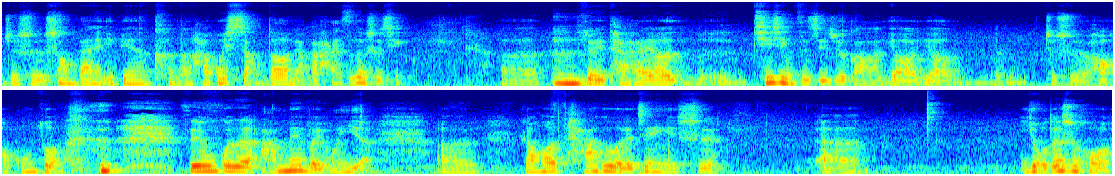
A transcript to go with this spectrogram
就是上班，一边可能还会想到两个孩子的事情，呃，所以他还要提醒自己就讲要要嗯，就是好好工作，所以我觉得也蛮不容易，嗯，然后他给我的建议是，呃，有的时候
